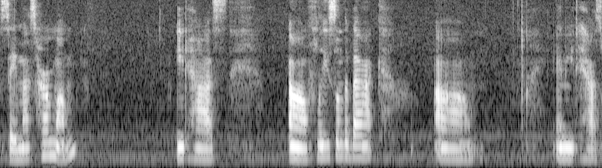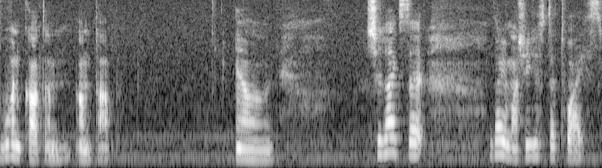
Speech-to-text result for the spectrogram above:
same as her mom. It has uh, fleece on the back um, and it has woven cotton on top. And she likes it very much. She used it twice.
